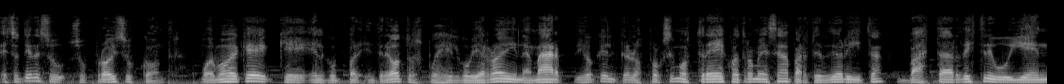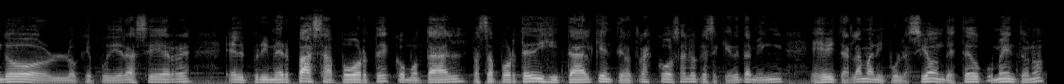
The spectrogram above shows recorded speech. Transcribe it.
esto tiene sus pros y sus contras podemos ver que, que el, entre otros, pues el gobierno de Dinamarca dijo que entre los próximos tres, cuatro meses a partir de ahorita va a estar distribuyendo lo que pudiera ser el primer pasaporte como tal, pasaporte digital, que entre otras cosas lo que se quiere también es evitar la manipulación de este documento, ¿no?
